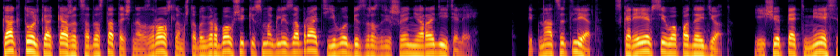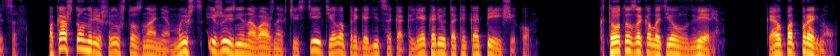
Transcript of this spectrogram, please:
как только окажется достаточно взрослым, чтобы вербовщики смогли забрать его без разрешения родителей. 15 лет, скорее всего, подойдет. Еще пять месяцев. Пока что он решил, что знание мышц и жизненно важных частей тела пригодится как лекарю, так и копейщику. Кто-то заколотил в дверь. Кэл подпрыгнул.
